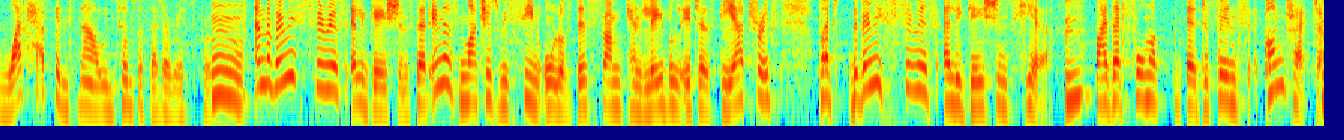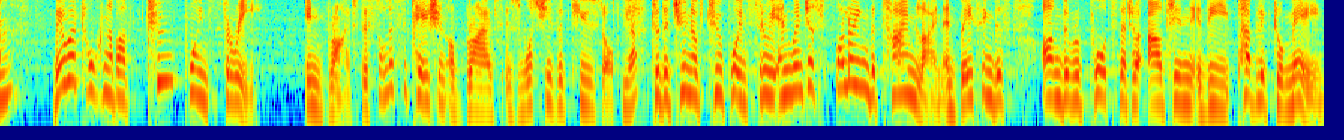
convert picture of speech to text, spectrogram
what happens now in terms of that arrest process? Mm, and the very serious allegations that, in as much as we've seen all of this, some can label it as theatrics, but the very serious allegations here mm. by that former uh, defense contractor, mm. they were talking about 2.3 in bribes. The solicitation of bribes is what she's accused of, yeah. to the tune of 2.3. And when just following the timeline and basing this on the reports that are out in the public domain,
